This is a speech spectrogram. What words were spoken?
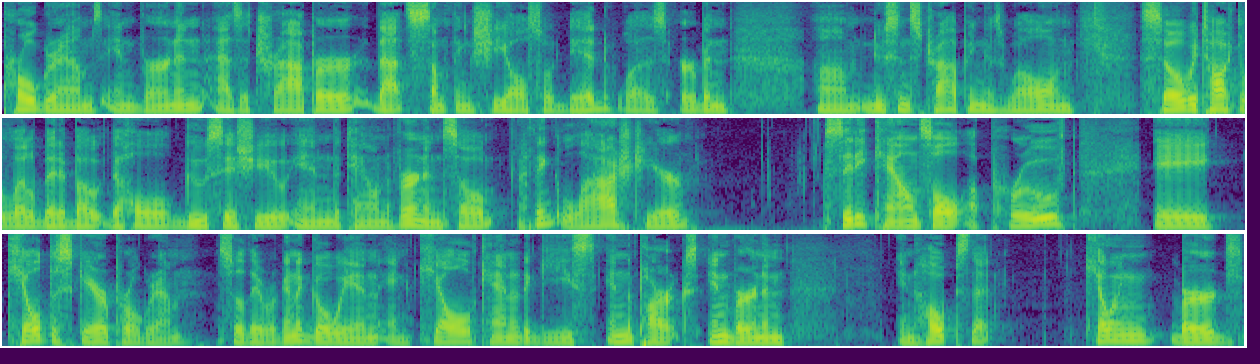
programs in Vernon as a trapper. That's something she also did was urban um, nuisance trapping as well. And so we talked a little bit about the whole goose issue in the town of Vernon. So I think last year, City Council approved a kill to scare program. So they were going to go in and kill Canada geese in the parks in Vernon in hopes that killing birds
